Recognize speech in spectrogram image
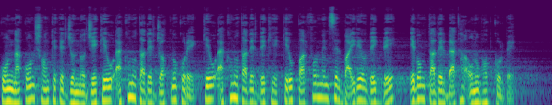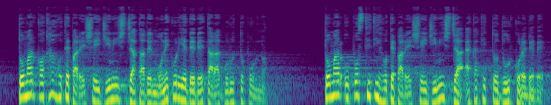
কোন না কোন সংকেতের জন্য যে কেউ এখনও তাদের যত্ন করে, কেউ এখনও তাদের দেখে, কেউ পারফরমেন্সের বাইরেও দেখবে এবং তাদের ব্যথা অনুভব করবে। তোমার কথা হতে পারে সেই জিনিস যা তাদের মনে করিয়ে দেবে তারা গুরুত্বপূর্ণ। তোমার উপস্থিতি হতে পারে সেই জিনিস যা একাকিত্ব দূর করে দেবে।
